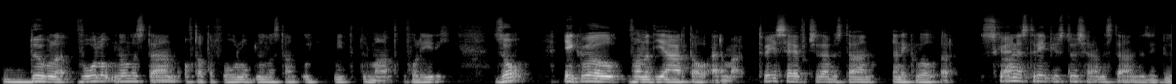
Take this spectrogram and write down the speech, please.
dubbele voorloopnullen staan, of dat er voorloopnullen staan. Oei, niet de maand volledig. Zo, ik wil van het jaartal er maar twee cijfertjes hebben staan en ik wil er schuine streepjes tussen hebben staan. Dus ik doe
